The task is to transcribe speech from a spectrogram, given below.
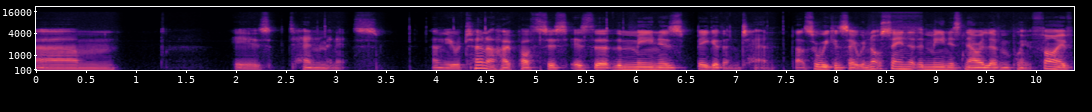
um, is 10 minutes. And the alternate hypothesis is that the mean is bigger than 10. That's all we can say. We're not saying that the mean is now 11.5,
